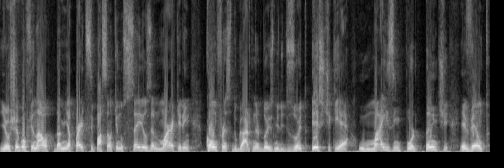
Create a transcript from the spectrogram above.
E eu chego ao final da minha participação aqui no Sales and Marketing Conference do Gartner 2018, este que é o mais importante evento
